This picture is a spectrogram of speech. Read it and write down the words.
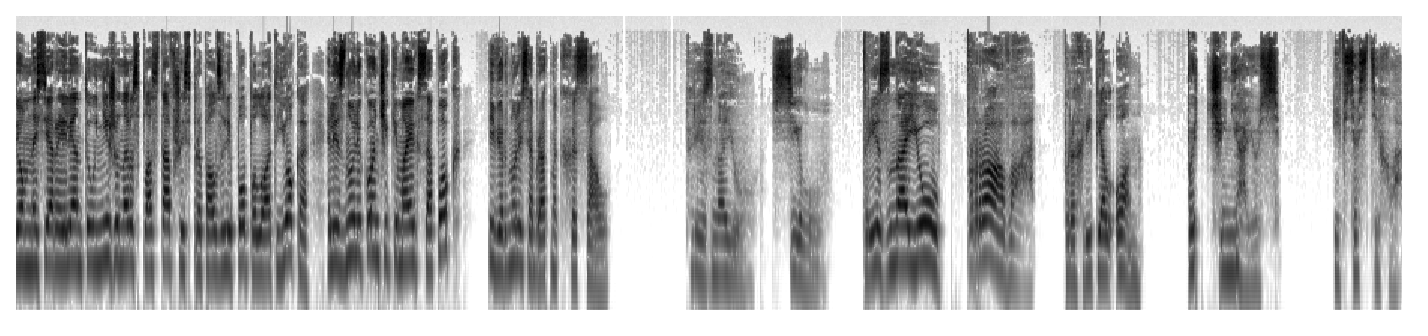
Темно-серые ленты, униженно распластавшись, проползли по полу от йока, лизнули кончики моих сапог и вернулись обратно к Хесау. «Признаю силу, признаю право!» — прохрипел он. «Подчиняюсь!» И все стихло.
